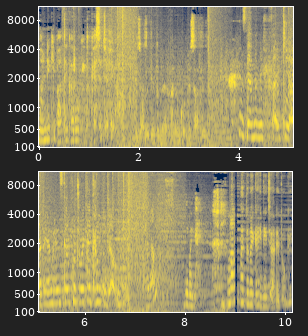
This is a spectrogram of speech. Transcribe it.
मरने की बातें करोगी तो कैसे चलेगा? इजाज़त है तो मैं अनम को अपने साथ ले जाऊँ इस घर में मेरी खाई की यादें हैं मैं इस घर को छोड़ के कहीं नहीं जाऊँगी। है ना? ये बैठे। मैं तुम्हें कहीं नहीं जाने दूँगी।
